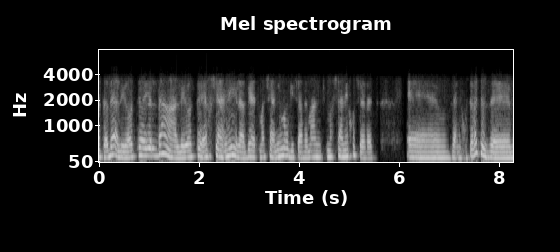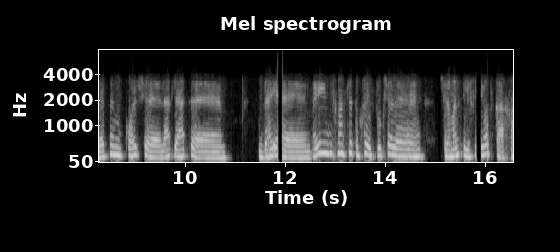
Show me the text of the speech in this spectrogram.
אתה יודע, להיות ילדה, להיות איך שאני, להביע את מה שאני מרגישה ומה שאני חושבת. ואני חושבת שזה בעצם קול שלאט לאט די, אה, די נכנס לתוכי, סוג של, אה, שלמדתי לחיות ככה,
